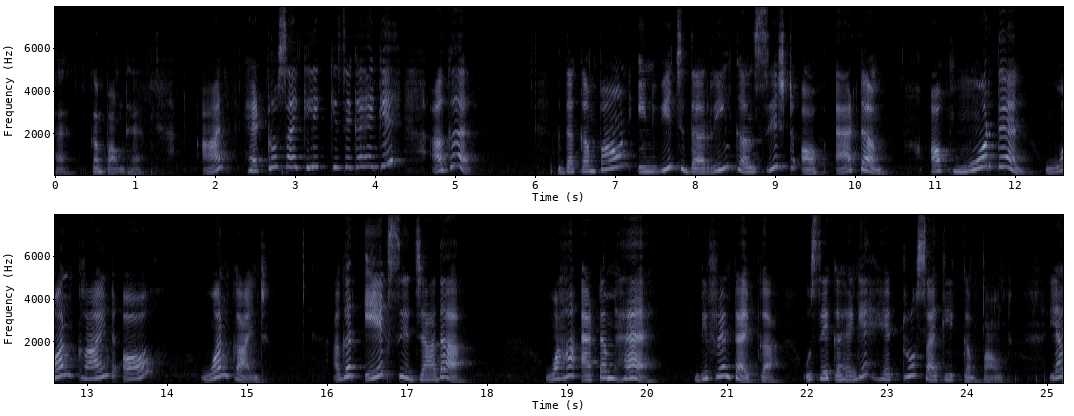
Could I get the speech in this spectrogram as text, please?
है कंपाउंड है। हेट्रोसाइक्लिक किसे कहेंगे? अगर the compound in which the ring consist of atom of more than one kind of, one kind, अगर एक से ज़्यादा वहाँ एटम है डिफरेंट टाइप का, उसे कहेंगे हेट्रोसाइक्लिक कंपाउंड या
